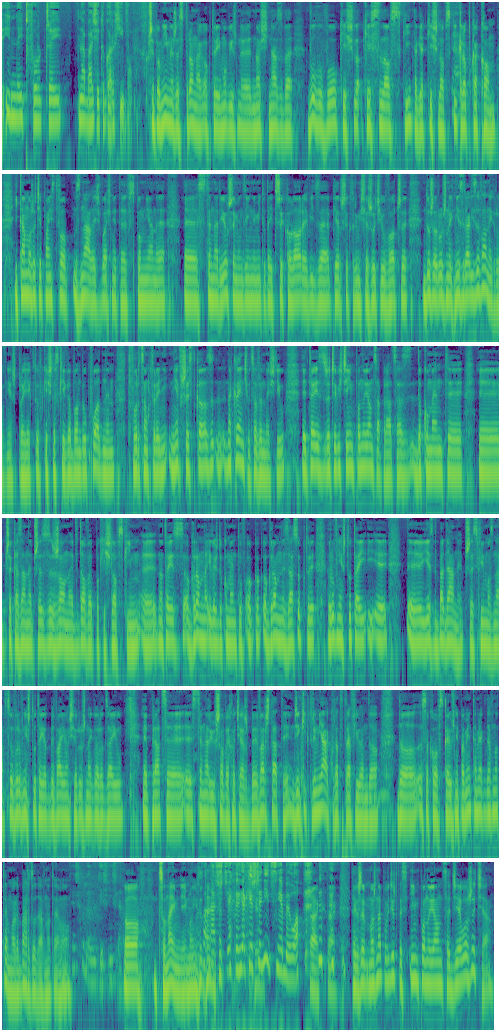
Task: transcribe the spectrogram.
innej twórczej na bazie tego archiwum. Przypomnijmy, że strona, o której mówisz, e, nosi nazwę www.kieślowski, tak jak kieślowski.com i tam możecie Państwo znaleźć właśnie te wspomniane e, scenariusze, między innymi tutaj trzy kolory, widzę pierwszy, który mi się rzucił w oczy, dużo różnych niezrealizowanych również projektów Kieślowskiego, bo on był płodnym twórcą, który nie wszystko nakręcił, co wymyślił. E, to jest rzeczywiście imponująca praca, dokumenty przekazane przez żonę, wdowę po Kieślowskim, no to jest ogromna ilość dokumentów, ogromny zasób, który również tutaj y, y, jest badany przez filmoznawców. Również tutaj odbywają się różnego rodzaju e, prace e, scenariuszowe, chociażby warsztaty, dzięki którym ja akurat trafiłem do, do Sokołowska. Już nie pamiętam jak dawno temu, ale bardzo dawno temu. Też chyba 10 lat. O, co najmniej moim 12, zdaniem. jak jeszcze nic nie było. Tak, tak. Także można powiedzieć, że to jest imponujące dzieło życia.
